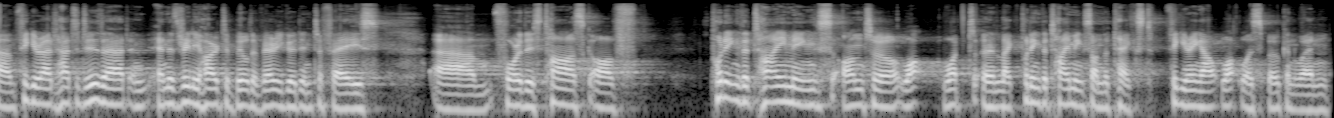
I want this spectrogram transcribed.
um, figure out how to do that, and, and it's really hard to build a very good interface um, for this task of putting the timings onto what, what uh, like putting the timings on the text, figuring out what was spoken when.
